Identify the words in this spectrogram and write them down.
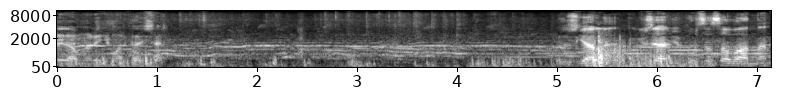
Selamünaleyküm arkadaşlar. Rüzgarlı güzel bir Bursa sabahından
